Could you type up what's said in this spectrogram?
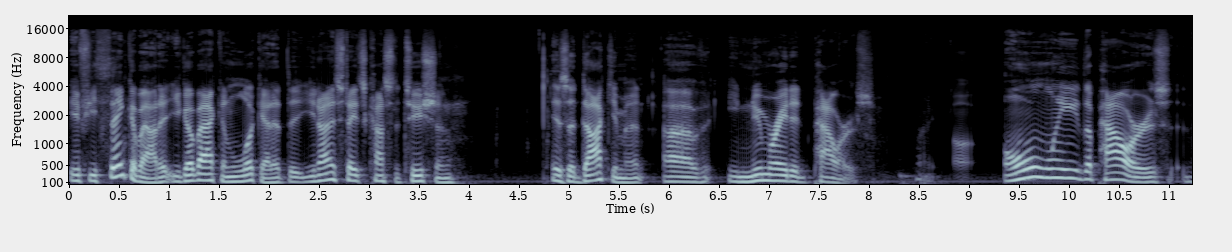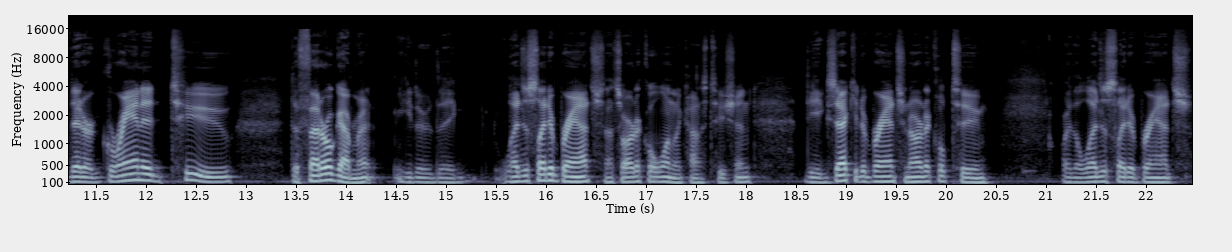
if you think about it, you go back and look at it. The United States Constitution is a document of enumerated powers. Right? Only the powers that are granted to the federal government, either the legislative branch, that's Article 1 of the Constitution, the executive branch in Article 2, or the legislative branch,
